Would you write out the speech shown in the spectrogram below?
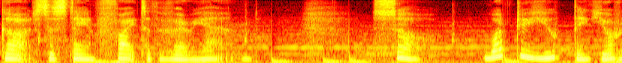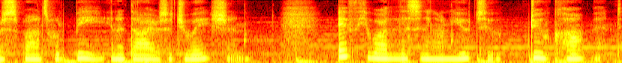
guts to stay and fight to the very end. So, what do you think your response would be in a dire situation? If you are listening on YouTube, do comment.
